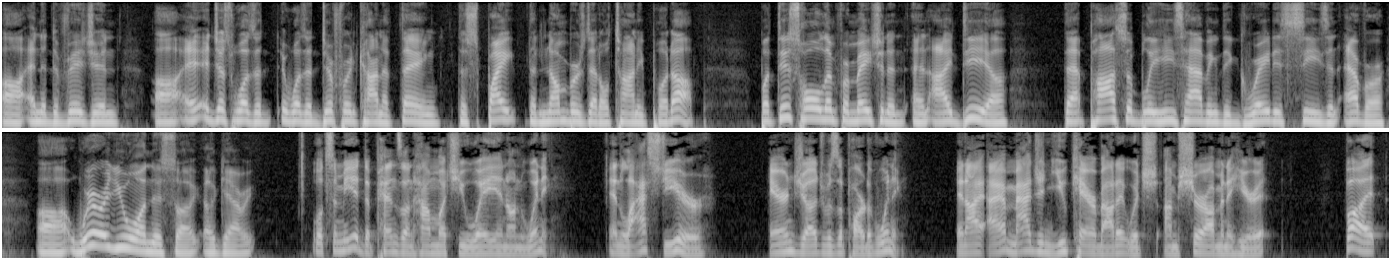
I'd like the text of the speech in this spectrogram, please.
uh, in the division. Uh, it, it, just was a it was a different kind of thing, despite the numbers that Ohtani put up. But this whole information and, and idea that possibly he's having the greatest season ever. Uh, where are you on this, uh, uh, Gary? Well, to me, it depends on how much you weigh in on winning. And last year, Aaron Judge was a part of winning. And I, I imagine you care about it, which I'm sure I'm going to hear it. But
